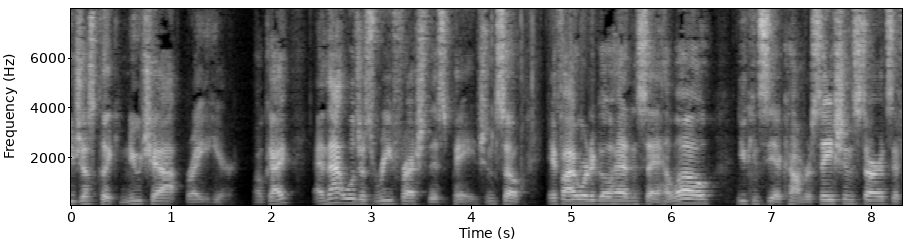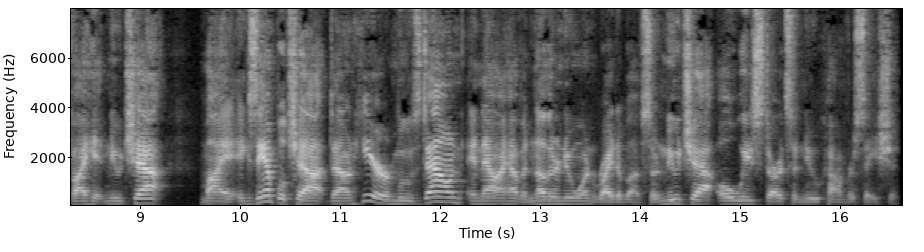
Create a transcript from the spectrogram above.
you just click new chat right here. Okay. And that will just refresh this page. And so if I were to go ahead and say hello, you can see a conversation starts. If I hit new chat, my example chat down here moves down and now I have another new one right above. So new chat always starts a new conversation.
